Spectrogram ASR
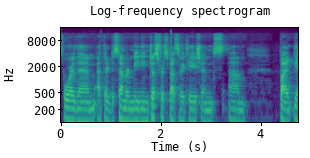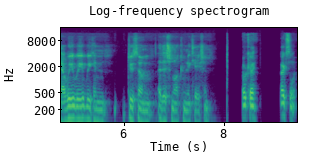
for them at their December meeting just for specifications. Um, but yeah, we, we we can do some additional communication. Okay, excellent.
